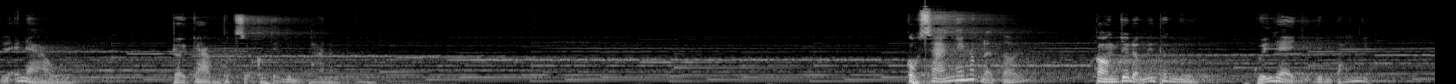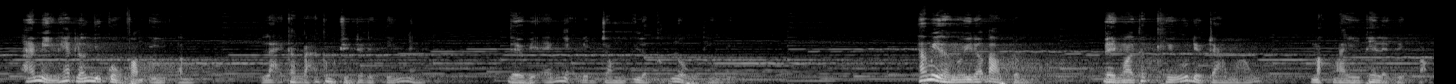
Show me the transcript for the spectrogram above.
Lẽ nào trời cao cũng thật sự không thể dung tha nam tử này cột sáng nháy mắt đã tới, còn chưa động đến thân người, quỷ lệ dị dung tái nhận há miệng hét lớn giữa cuồng phong y ầm lại căn bản không truyền ra được tiếng nào. Đều bị ém nhẹ bên trong uy lực khổng lồ của thiên địa. Hắn bị thần uy đó bao trùm, bề ngoài thất khiếu đều trào máu, mặt mày thê lệ tuyệt vọng.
